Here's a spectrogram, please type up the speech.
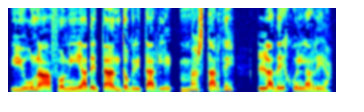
y una afonía de tanto gritarle más tarde la dejo en la rea.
